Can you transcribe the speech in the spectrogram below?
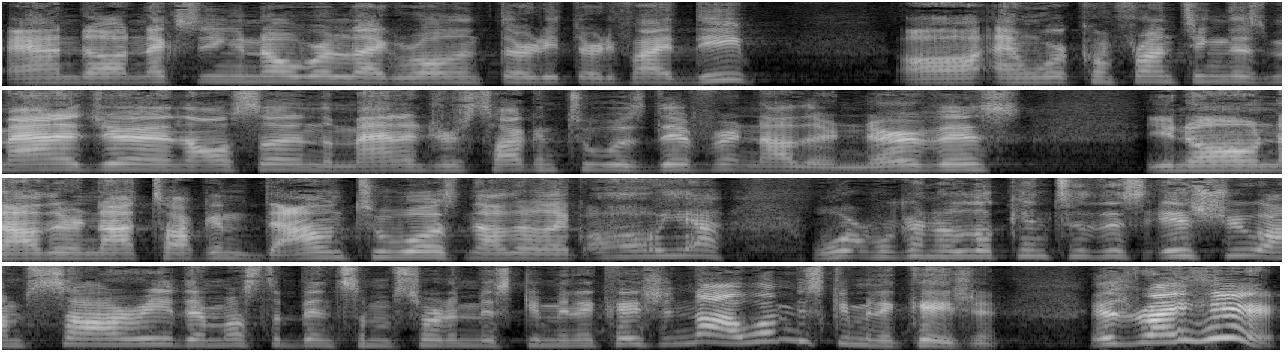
And uh, next thing you know, we're like rolling 30, 35 deep. Uh, and we're confronting this manager, and all of a sudden the manager's talking to us different. Now they're nervous. You know, now they're not talking down to us. Now they're like, oh, yeah, we're, we're going to look into this issue. I'm sorry. There must have been some sort of miscommunication. No, what miscommunication? It's right here.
